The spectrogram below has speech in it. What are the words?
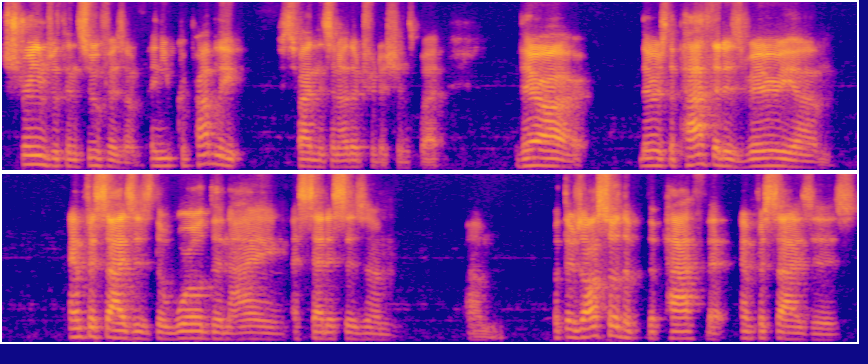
streams within Sufism, and you could probably find this in other traditions, but there are there's the path that is very um, emphasizes the world denying asceticism, um, but there's also the the path that emphasizes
